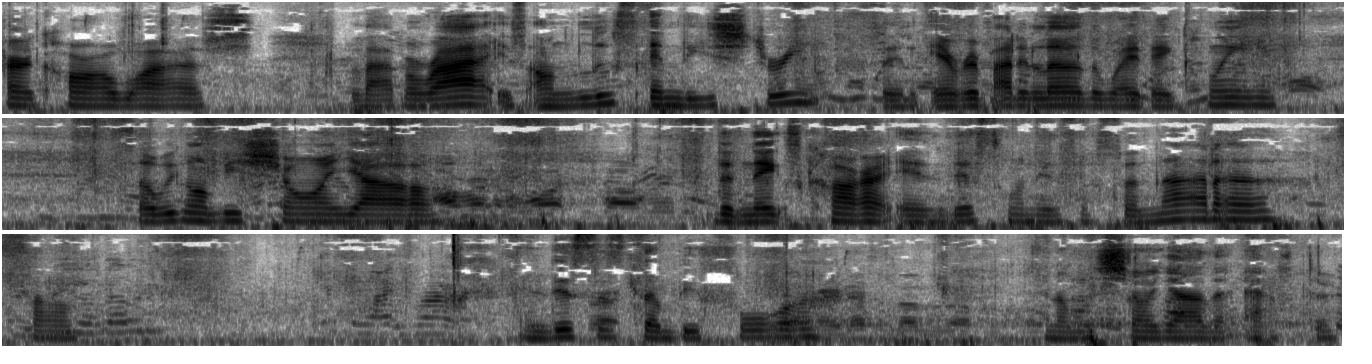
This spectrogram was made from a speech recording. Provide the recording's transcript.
her car washed. Vibe and Ride is on loose in these streets and everybody love the way they clean. So we're gonna be showing y'all the next car and this one is a Sonata. So and this is the before and I'm gonna show y'all the after. Okay.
